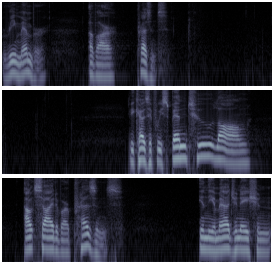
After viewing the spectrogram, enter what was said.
remember of our presence. Because if we spend too long outside of our presence, in the imagination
